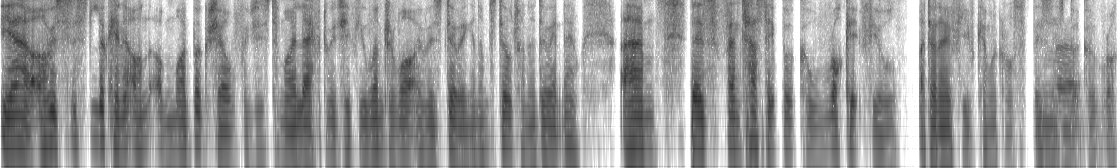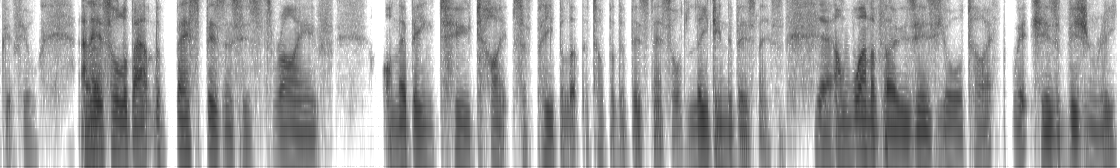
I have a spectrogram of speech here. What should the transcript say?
Yeah, I was just looking on, on my bookshelf, which is to my left, which if you're wondering what I was doing, and I'm still trying to do it now. Um, there's a fantastic book called Rocket Fuel. I don't know if you've come across a business No. book called Rocket Fuel. And No. it's all about the best businesses thrive on there being two types of people at the top of the business or leading the business. Yeah, And one of those is your type, which is visionary.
